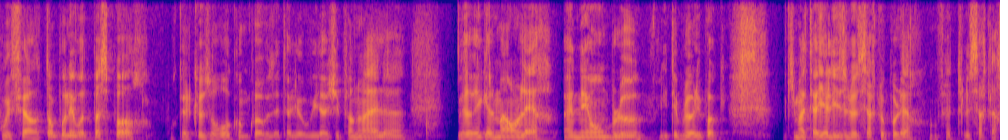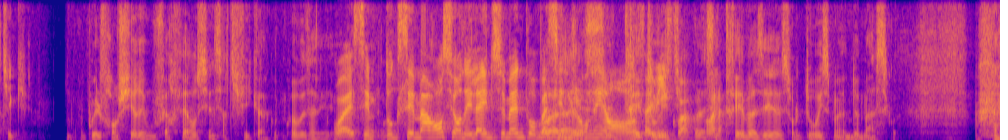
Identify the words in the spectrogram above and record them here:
Vous pouvez faire tamponner votre passeport pour quelques euros, comme quoi vous êtes allé au village du Père Noël. Vous avez également en l'air un néon bleu, il était bleu à l'époque, qui matérialise le cercle polaire, en fait, le cercle arctique. Donc vous pouvez le franchir et vous faire faire aussi un certificat, comme quoi vous avez. Ouais, donc c'est marrant si on est là une semaine pour passer Voilà, une journée en très famille. touristique, Quoi. voilà, Voilà. C'est très basé sur le tourisme de masse. Quoi.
